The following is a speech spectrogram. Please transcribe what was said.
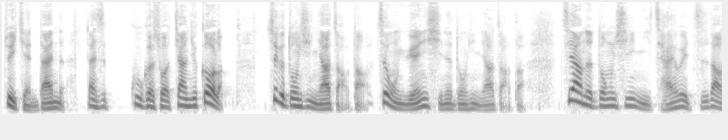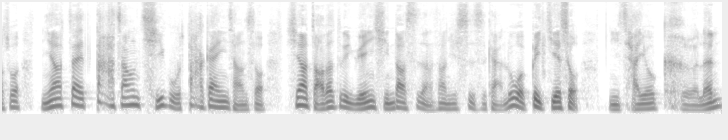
最简单的，但是顾客说这样就够了。这个东西你要找到，这种原型的东西你要找到，这样的东西你才会知道说，你要在大张旗鼓大干一场的时候，先要找到这个原型到市场上去试试看，如果被接受，你才有可能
